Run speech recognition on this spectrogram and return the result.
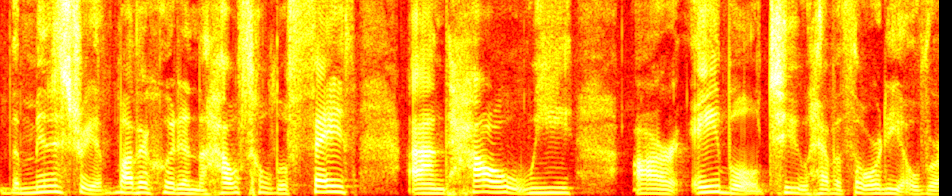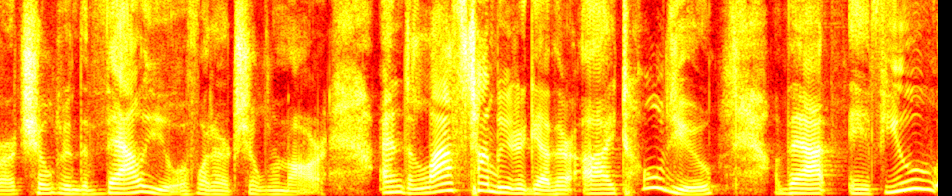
the ministry of motherhood and the household of faith and how we are able to have authority over our children, the value of what our children are. And the last time we were together, I told you that if you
